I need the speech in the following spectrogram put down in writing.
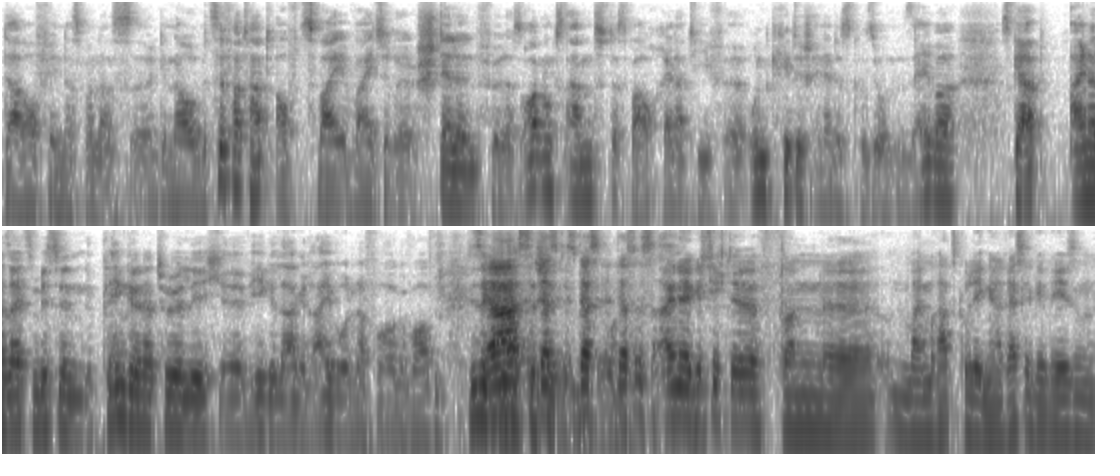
darauf hin, dass man das äh, genau beziffert hat, auf zwei weitere Stellen für das Ordnungsamt. Das war auch relativ äh, unkritisch in der Diskussion selber. Es gab einerseits ein bisschen Geplänkel natürlich, äh, Wegelagerei wurde davor geworfen. Diese ja, klassische das, Diskussion. Das, das ist eine Geschichte von meinem Ratskollegen Herr Ressel gewesen.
